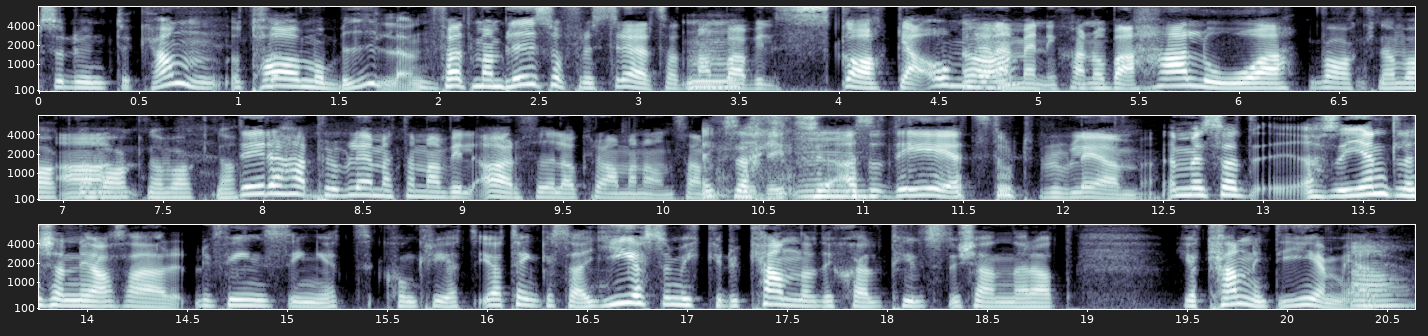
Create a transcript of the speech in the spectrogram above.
Så du inte kan, och ta mobilen. För att man blir så frustrerad så att man Mm. bara vill skaka om Ja. den här människan och bara hallå! Vakna, vakna, Ja. vakna, vakna. Det är det här problemet när man vill örfila och krama någon samtidigt. Exakt. Mm. Alltså det är ett stort problem. Men så att, alltså egentligen känner jag så här, det finns inget konkret, jag tänker så här, ge så mycket du kan av dig själv tills du känner att jag kan inte ge mer. Ja.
